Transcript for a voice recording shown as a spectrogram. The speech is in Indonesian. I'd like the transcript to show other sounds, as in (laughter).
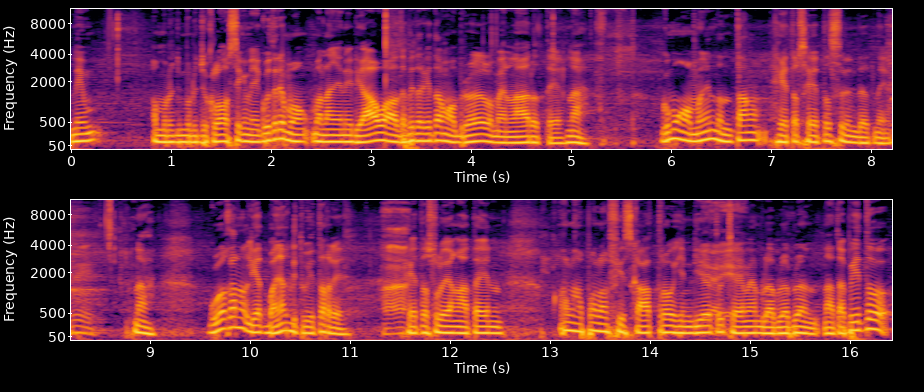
ini menuju menuju closing nih. Gue tadi mau menanya ini di awal, tapi tadi kita ngobrol lumayan larut ya. Nah, gue mau ngomongin tentang haters haters nih Dat, nih. Nah, gue kan lihat banyak di Twitter ya. Ha. Haters lu yang ngatain alah apalah Fis Katro, Hindia tuh cemen bla bla bla. Nah, tapi itu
